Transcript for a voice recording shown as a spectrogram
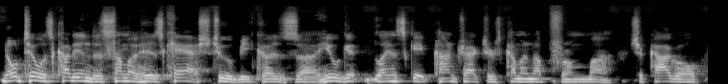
no-till has cut into some of his cash too because uh, he'll get landscape contractors coming up from uh, Chicago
